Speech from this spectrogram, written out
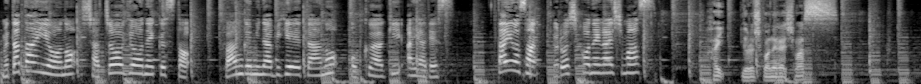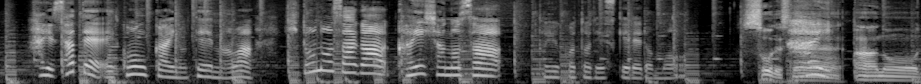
ムタ太陽の社長業ネクスト番組ナビゲーターの奥脇彩です太陽さんよろしくお願いしますはい、よろしくお願いします。はい、さて、え今回のテーマは、人の差が会社の差ということですけれども。そうですね。はいあの、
